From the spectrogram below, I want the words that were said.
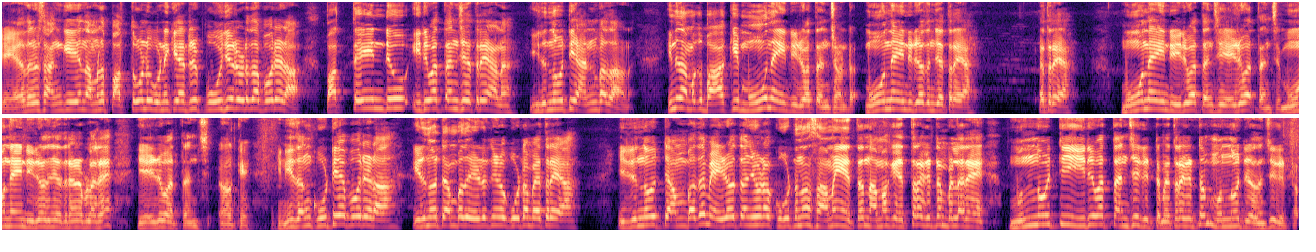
ഏതൊരു സംഖ്യയും നമ്മൾ പത്ത് കൊണ്ട് ഗുണിക്കാനായിട്ട് ഒരു പൂജ്യം എടുത്താൽ പോരെടാ. പത്ത് ഇന്റു ഇരുപത്തഞ്ച് എത്രയാണ്? ഇരുന്നൂറ്റി അൻപതാണ് ഇനി നമുക്ക് ബാക്കി മൂന്ന് ഇന്റു ഇരുപത്തഞ്ചുണ്ട്. മൂന്ന് ഇന്റു ഇരുപത്തഞ്ച് എത്രയാ? എത്രയാ? മൂന്ന് ഇന്റു ഇരുപത്തഞ്ച് എഴുപത്തഞ്ച്. മൂന്ന് ഇന്റു ഇരുപത്തഞ്ച് എത്രയാണ് പിള്ളേരെ? എഴുപത്തഞ്ച്. ഓക്കെ. ഇനി ഇതങ്ങ് കൂട്ടിയാൽ പോരെടാ. ഇരുന്നൂറ്റമ്പത് എഴുപത്തഞ്ച് കൂട്ടുമ്പോൾ എത്രയാ? ഇരുന്നൂറ്റമ്പതും എഴുപത്തഞ്ചും കൂടെ കൂട്ടുന്ന സമയത്ത് നമുക്ക് എത്ര കിട്ടും പിള്ളേരെ? മുന്നൂറ്റി ഇരുപത്തഞ്ച് കിട്ടും. എത്ര കിട്ടും? മുന്നൂറ്റി ഇരുപത്തഞ്ച് കിട്ടും.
